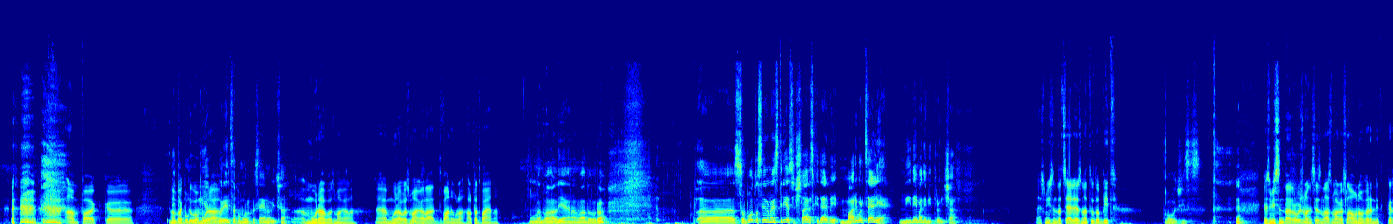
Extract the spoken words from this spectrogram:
Ampak, uh, Ni pa ampak tu bo Bogumija, pa Mura, Gorenca pa Molho Senoviča. Mura bo zmagala. Uh, Mura bo zmagala 2-0 ali pa 2-1. 0-2 ali 1-2, dobro. Uh, soboto 17:30, štajerski derbi, Maribor celje, ni Nemanja Mitroviča. Jaz mislim, da celje zna tu dobiti. Oh, Jezus. Jaz mislim, da Rožman se zna zmagoslavno vrniti, ker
